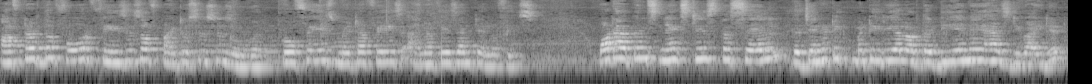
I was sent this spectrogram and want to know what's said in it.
after the four phases of mitosis is over prophase metaphase anaphase and telophase. What happens next is the cell the genetic material or the dna has divided.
